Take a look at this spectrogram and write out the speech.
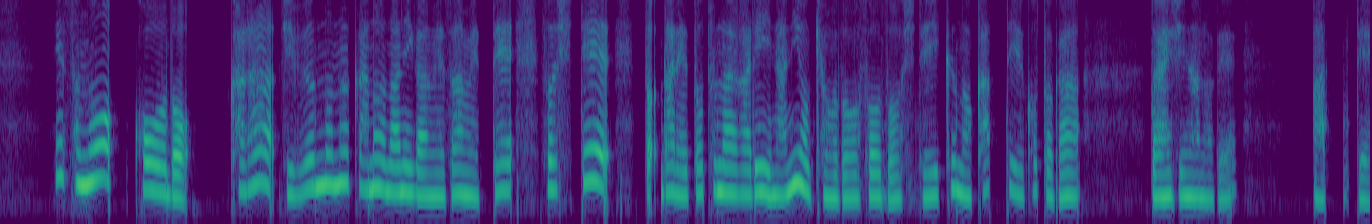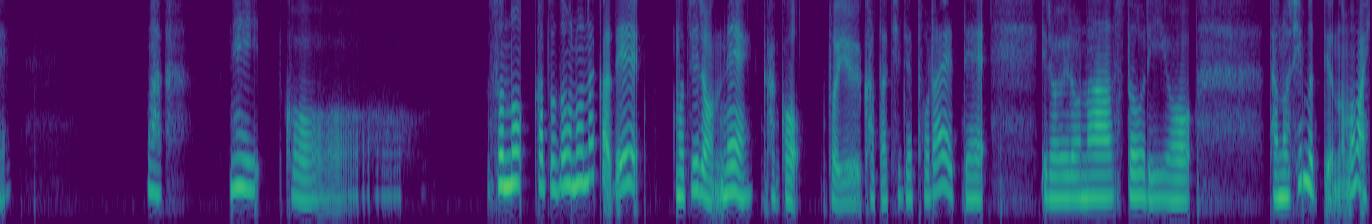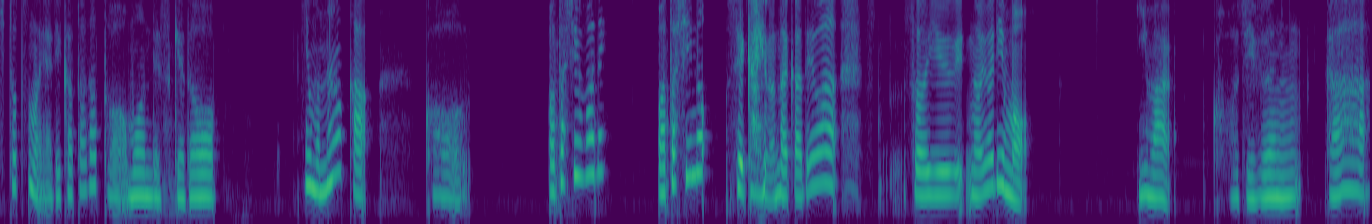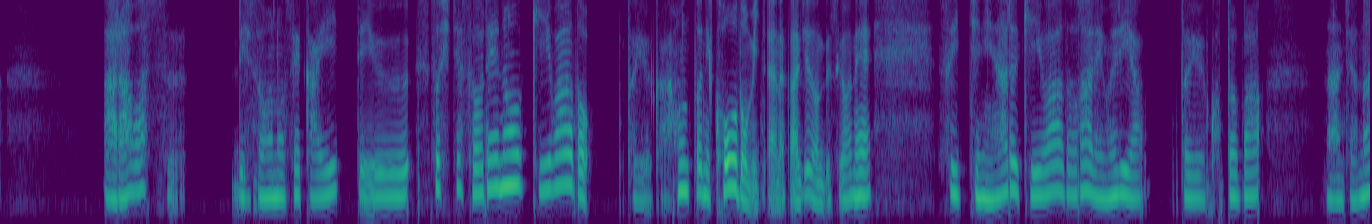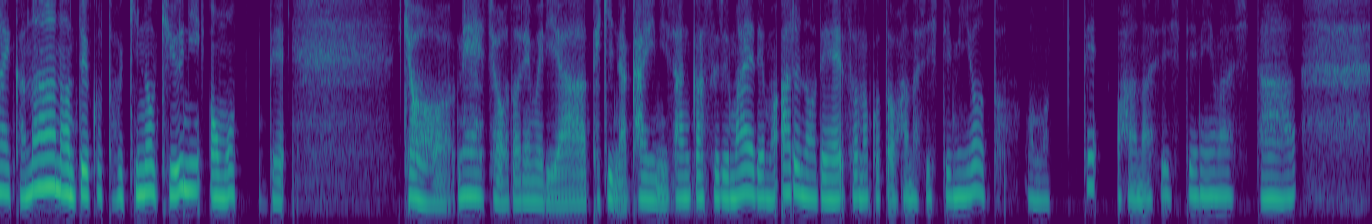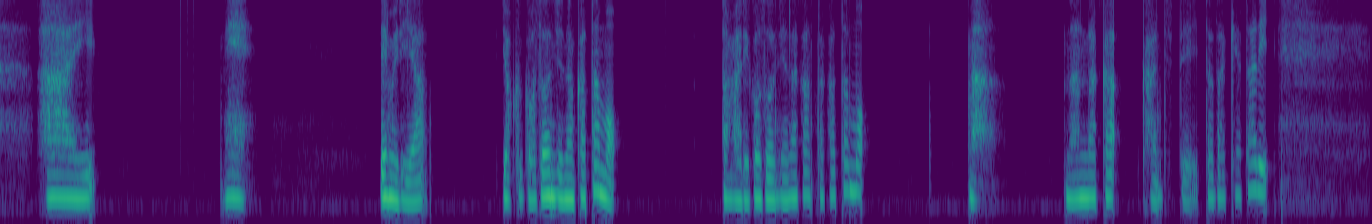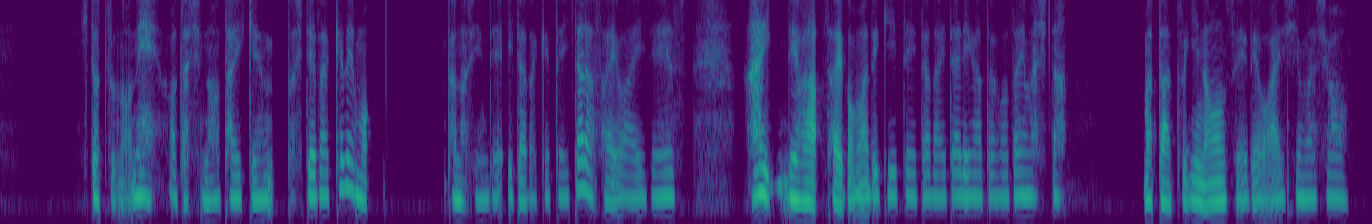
でそのコードから自分の中の何が目覚めてそして誰とつながり何を共同創造していくのかっていうことが大事なのであって。まあねこうその活動の中でもちろんね過去という形で捉えていろいろなストーリーを楽しむっていうのもまあ一つのやり方だとは思うんですけどでもなんかこう私はね私の世界の中ではそういうのよりも今こう自分が表す理想の世界っていうそしてそれのキーワードというか本当にコードみたいな感じなんですよね。スイッチになるキーワードがレムリアという言葉なんじゃないかななんていうことを昨日急に思って今日ねちょうどレムリア的な会に参加する前でもあるのでそのことをお話ししてみようと思ってお話ししてみました。はい。ね。レムリアよくご存知の方もあまりご存知なかった方もまあ何らか感じていただけたり一つのね私の体験としてだけでも楽しんでいただけていたら幸いです。はい、では最後まで聞いていただいてありがとうございました。また次の音声でお会いしましょう。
